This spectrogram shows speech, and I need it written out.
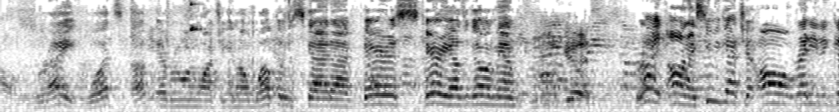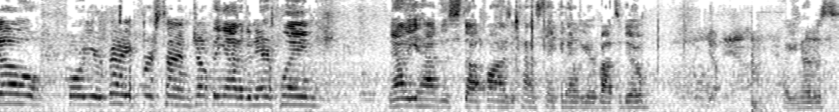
All right, what's up, everyone watching at home? Welcome to Skydive Perris. Cary, how's it going, man? Doing good. Right on. I see we got you all ready to go for your very first time jumping out of an airplane. Now that you have this stuff on, is it kind of sinking in what you're about to do? Yep. Are you nervous?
